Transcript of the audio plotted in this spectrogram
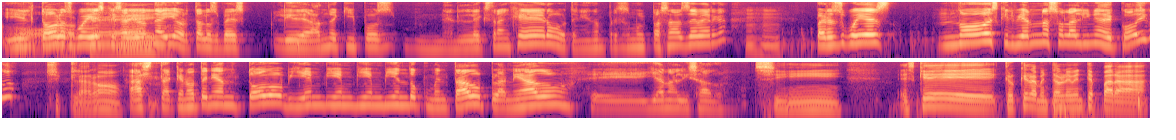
Y Oh, todos los güeyes que salieron de ahí ahorita los ves liderando equipos en el extranjero o teniendo empresas muy pasadas de verga. Pero esos güeyes no escribieron una sola línea de código Sí, claro. hasta que no tenían todo bien, bien, bien, bien documentado, planeado eh, y analizado. Sí, es que creo que lamentablemente para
